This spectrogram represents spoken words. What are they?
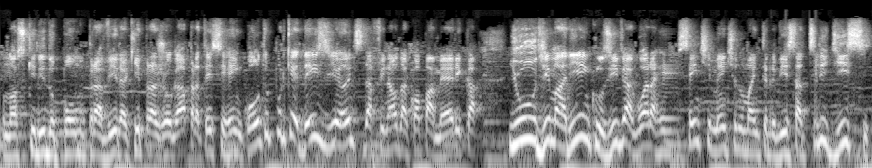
o nosso querido Pombo, para vir aqui para jogar, para ter esse reencontro, porque desde antes da final da Copa América, e o Di Maria, inclusive, agora recentemente numa entrevista, ele disse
